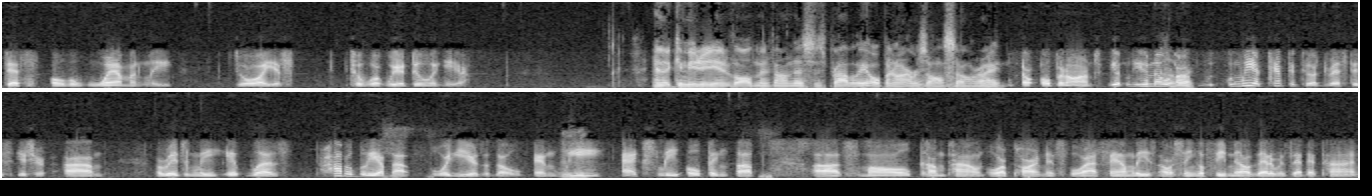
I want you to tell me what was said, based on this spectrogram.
just overwhelmingly joyous to what we're doing here. And the community involvement on this is probably open arms, also, right? Open arms. You, you know, uh, when we attempted to address this issue um, originally, it was probably about four years ago, and mm-hmm. we actually opened up a small compound or apartments for our families or single female veterans at that time.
